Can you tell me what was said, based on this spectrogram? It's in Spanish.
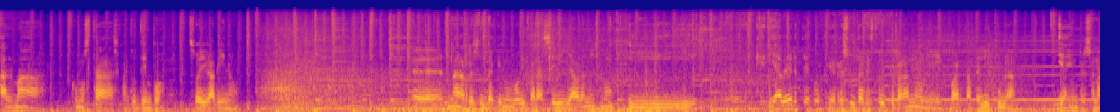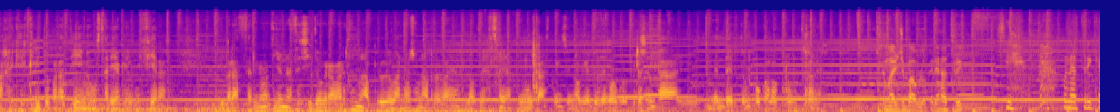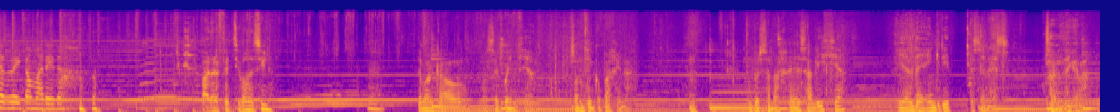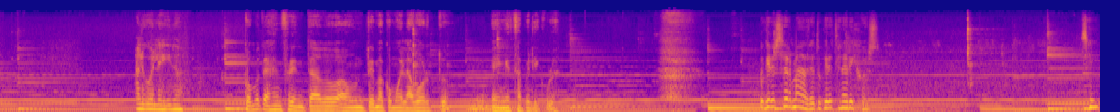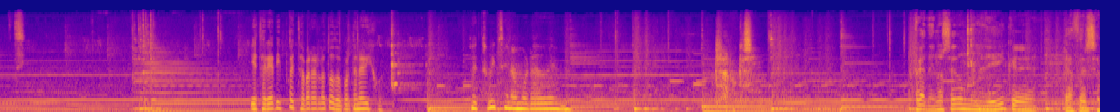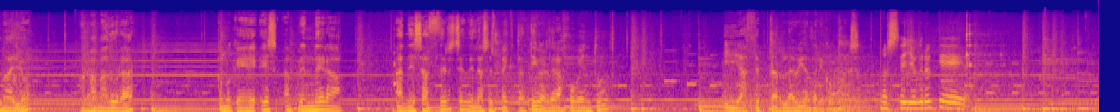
Alma, ¿cómo estás? ¿Cuánto tiempo? Soy Gabino. Eh, nada, resulta que me voy para Sevilla ahora mismo y quería verte porque resulta que estoy preparando mi cuarta película y hay un personaje que he escrito para ti y me gustaría que lo hicieras. Y para hacerlo yo necesito grabarte una prueba, no es una prueba, ¿eh? no te estoy haciendo un casting, sino que te tengo que presentar y venderte un poco a los productores. ¿Qué me ha dicho Pablo? ¿Que eres actriz? Sí, una actriz de camarera. Para el Festival de Cine. Te he marcado una secuencia, son cinco páginas. Mm. Tu personaje es Alicia y el de Ingrid es Inés. ¿Sabes de qué va? Algo he leído. ¿Cómo te has enfrentado a un tema como el aborto en esta película? ¿Tú quieres ser madre? ¿Tú quieres tener hijos? ¿Y estarías dispuesta a pararlo todo por tener hijos? ¿Tú estuviste enamorado de mí? Claro que sí. Fíjate, no sé dónde leí que, que hacerse mayor, a madurar, como que es aprender a, a deshacerse de las expectativas de la juventud y aceptar la vida tal y como es. No sé, yo creo que,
